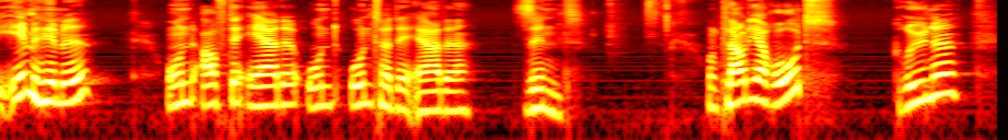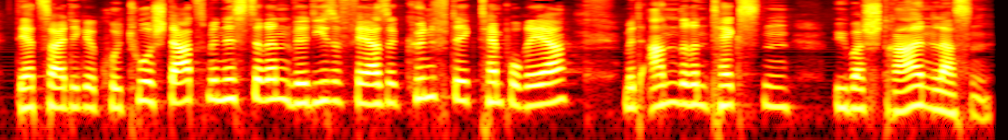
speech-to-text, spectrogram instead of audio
die im Himmel und auf der Erde und unter der Erde sind. Und Claudia Roth, Grüne, derzeitige Kulturstaatsministerin, will diese Verse künftig temporär mit anderen Texten überstrahlen lassen,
